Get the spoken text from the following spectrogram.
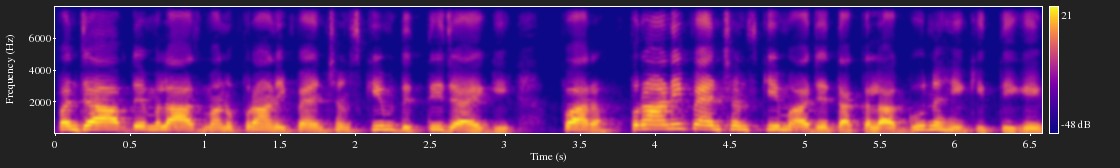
ਪੰਜਾਬ ਦੇ ਮੁਲਾਜ਼ਮਾਂ ਨੂੰ ਪੁਰਾਣੀ ਪੈਨਸ਼ਨ ਸਕੀਮ ਦਿੱਤੀ ਜਾਏਗੀ। ਪਰ ਪੁਰਾਣੀ ਪੈਨਸ਼ਨ ਸਕੀਮ ਅਜੇ ਤੱਕ ਲਾਗੂ ਨਹੀਂ ਕੀਤੀ ਗਈ।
